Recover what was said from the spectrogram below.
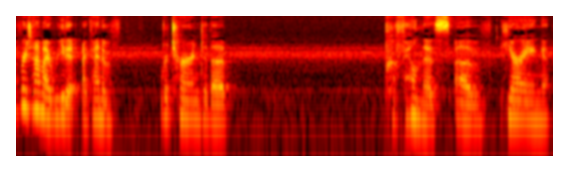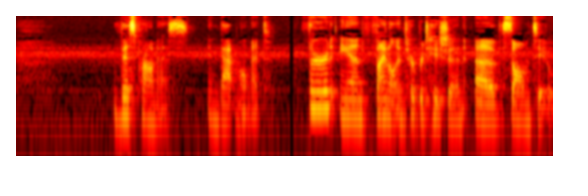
every time I read it, I kind of return to the profoundness of hearing this promise in that moment. Third and final interpretation of Psalm 2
